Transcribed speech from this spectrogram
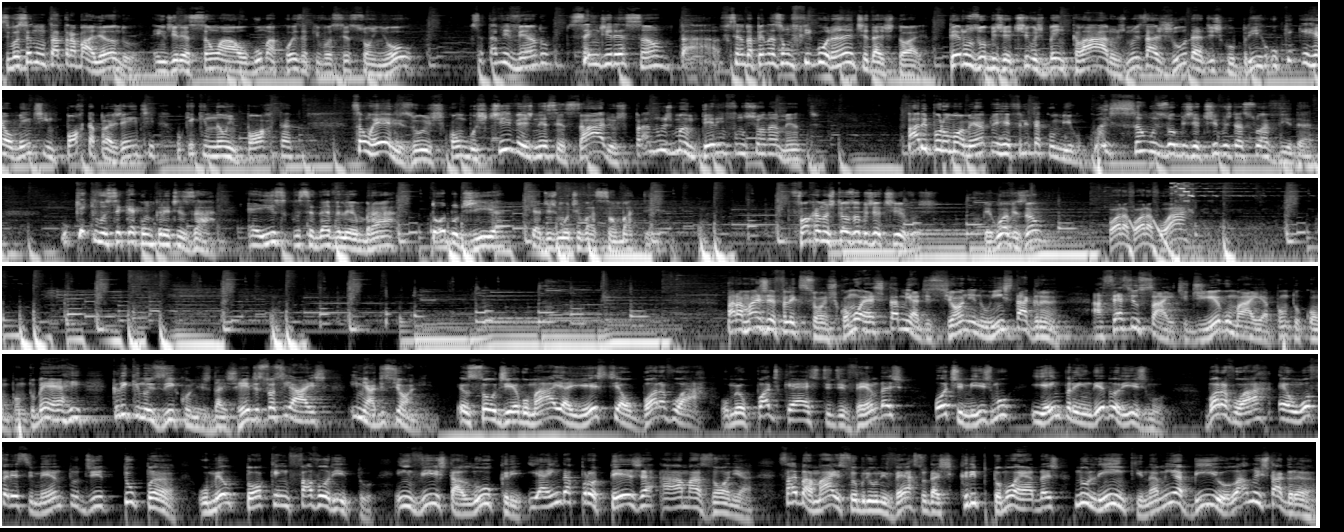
Se você não está trabalhando em direção a alguma coisa que você sonhou, você está vivendo sem direção, está sendo apenas um figurante da história. Ter uns objetivos bem claros nos ajuda a descobrir o que, que realmente importa para gente, o que, que não importa. São eles os combustíveis necessários para nos manter em funcionamento. Pare por um momento e reflita comigo: quais são os objetivos da sua vida? O que, que você quer concretizar? É isso que você deve lembrar todo dia que a desmotivação bater. Foca nos teus objetivos. Pegou a visão? Bora, bora voar? Para mais reflexões como esta, me adicione no Instagram. Acesse o site diegomaia.com.br, clique nos ícones das redes sociais e me adicione. Eu sou o Diego Maia e este é o Bora Voar, o meu podcast de vendas, otimismo e empreendedorismo. Bora Voar é um oferecimento de Tupan, o meu token favorito. Invista, lucre e ainda proteja a Amazônia. Saiba mais sobre o universo das criptomoedas no link na minha bio lá no Instagram.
